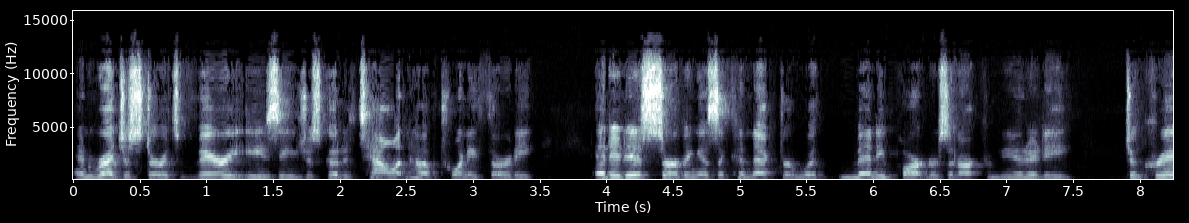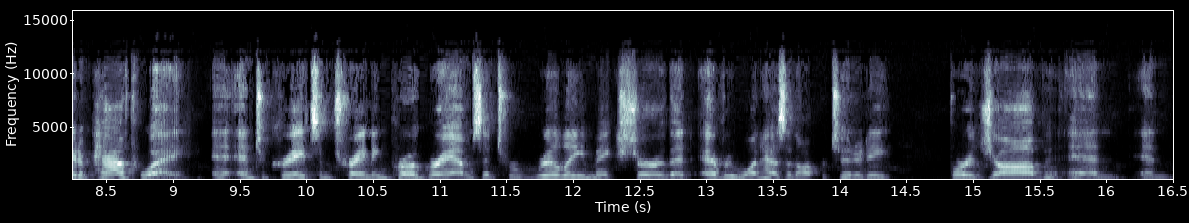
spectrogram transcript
and register. It's very easy. Just go to Talent Hub 2030 and it is serving as a connector with many partners in our community to create a pathway and, and, to create some training programs and to really make sure that everyone has an opportunity for a job and, and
